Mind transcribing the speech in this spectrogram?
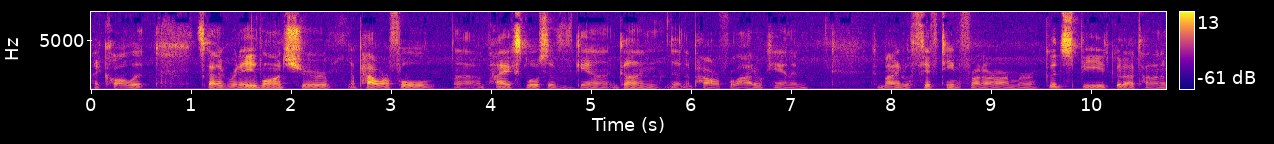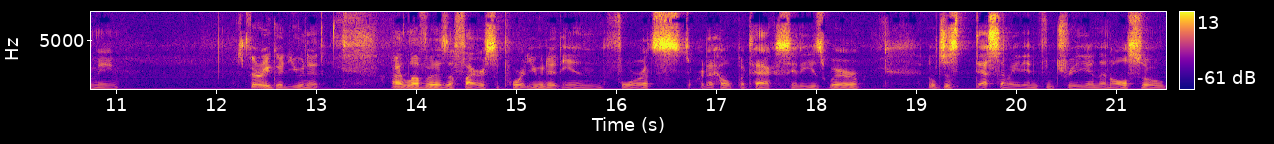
I call it. It's got a grenade launcher, a powerful uh, high explosive gun, and a powerful autocannon, combined with 15 front armor, good speed, good autonomy. It's a very good unit. I love it as a fire support unit in forests or to help attack cities where it'll just decimate infantry and then also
